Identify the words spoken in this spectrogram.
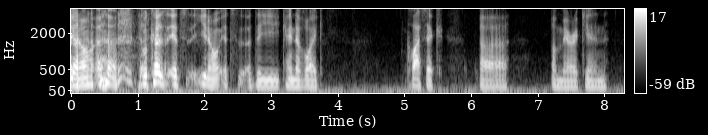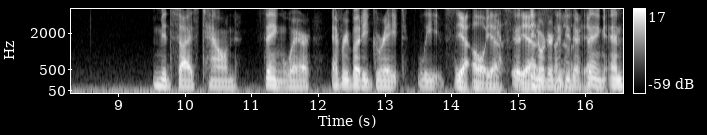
you know, because it's you know it's the kind of like classic uh, American mid-sized town thing where everybody great leaves Yeah. Oh, yes. i- yes, in order to do their that, yeah. thing, and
